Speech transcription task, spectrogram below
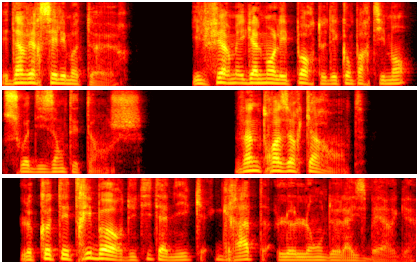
et d'inverser les moteurs. Il ferme également les portes des compartiments soi-disant étanches. 23h40. Le côté tribord du Titanic gratte le long de l'iceberg.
